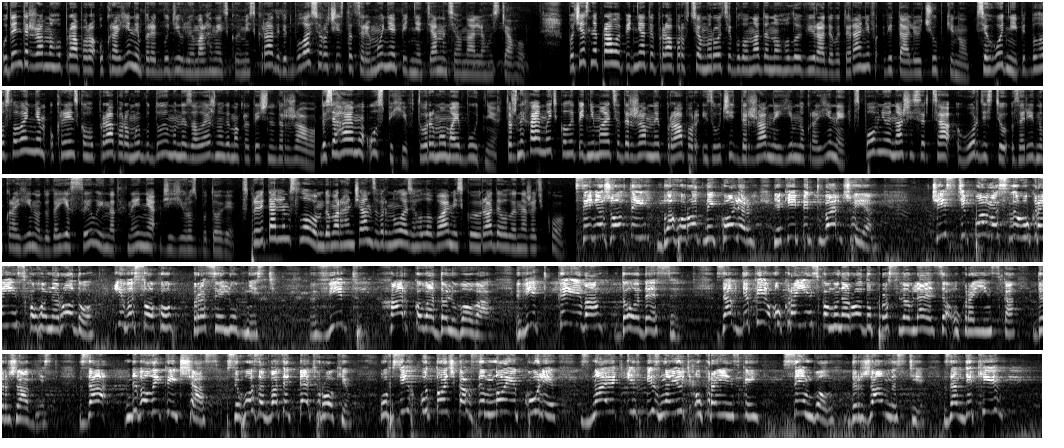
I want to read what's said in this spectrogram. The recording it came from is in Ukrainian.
У день державного прапора України перед будівлею Марганецької міськради відбулася урочиста церемонія підняття національного стягу. Почесне право підняти прапор в цьому році було надано голові ради ветеранів Віталію Чубкіну. Сьогодні під благословенням українського прапора ми будуємо незалежну демократичну державу, досягаємо успіхів, творимо майбутнє. Тож нехай мить, коли піднімається державний прапор і звучить державний гімн України, сповнює наші серця гордістю за рідну країну, додає сили і натхнення в її розбудові. З привітальним словом до марганчан звернулась голова міської ради Олена Жадько. Синьо-жовтий благородний колір, який підтверджує чисті помисли українського народу і високу працелюбність від Харкова до Львова, від Києва до Одеси. Завдяки українському народу прославляється українська державність. За невеликий час, всього за 25 років, у всіх куточках земної кулі знають і впізнають український символ державності завдяки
